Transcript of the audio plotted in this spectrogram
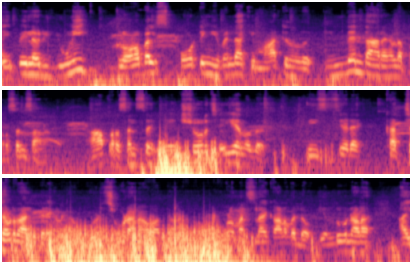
ഐ പി എല്ലിൽ ഒരു യുണീക്ക് ഗ്ലോബൽ സ്പോർട്ടിംഗ് ഇവന്റാക്കി മാറ്റുന്നത് ഇന്ത്യൻ താരങ്ങളുടെ പ്രസൻസ് ആണ്. ആ പ്രസൻസ് എൻഷുർ ചെയ്യുന്നത് ബി സി സിയുടെ കച്ചവട താല്പര്യങ്ങൾക്ക് ഒഴിച്ചുകൂടാനാവാത്തതാണ് ഇപ്പോൾ മനസ്സിലായി കാണുമല്ലോ എന്തുകൊണ്ടാണ് ഐ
